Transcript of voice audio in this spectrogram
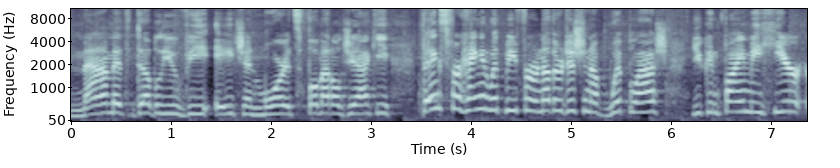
Mammoth WVH, and more. It's Full Metal Jackie. Thanks for hanging with me for another edition of Whiplash. You can find me here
